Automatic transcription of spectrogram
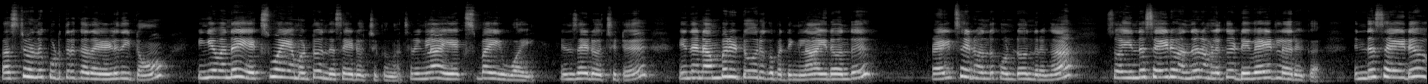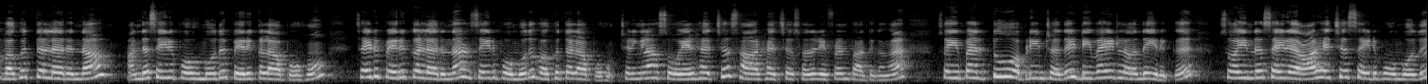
ஃபஸ்ட்டு வந்து கொடுத்துருக்கதை எழுதிட்டோம். இங்கே வந்து எக்ஸ் ஒய்யை மட்டும் இந்த சைடு வச்சுக்கோங்க. சரிங்களா? எக்ஸ் பை ஒய் இந்த சைடு வச்சுட்டு. இந்த நம்பர் டூ இருக்குது பார்த்தீங்களா இதை வந்து ரைட் சைடு வந்து கொண்டு வந்துடுங்க ஸோ இந்த சைடு வந்து நம்மளுக்கு டிவைடில் இருக்குது இந்த சைடு வகுத்தலில் இருந்தால் அந்த சைடு போகும்போது பெருக்கலாக போகும். சைடு பெருக்கல்ல இருந்தால் அந்த சைடு போகும்போது வகுத்தலாக போகும். சரிங்களா? ஸோ எல்ஹெச்எஸ் ஆர்ஹெச்எஸ் வந்து டிஃப்ரெண்ட் பார்த்துக்கோங்க ஸோ இப்போ டூ அப்படின்றது டிவைடில் வந்து இருக்குது ஸோ இந்த சைடு ஆர்ஹெச்எஸ் சைடு போகும்போது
